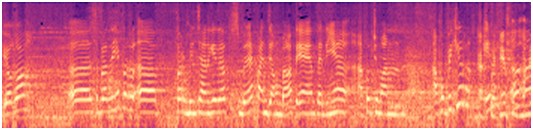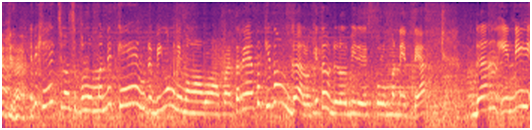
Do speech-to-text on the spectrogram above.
Yoko, Eh, sepertinya per, eh, perbincangan kita tuh sebenarnya panjang banget ya yang tadinya aku cuman aku pikir Expect-nya 10 eh, menit ya? ini kayaknya cuma 10 menit kayak udah bingung nih mau ngomong apa ternyata kita enggak loh kita udah lebih dari 10 menit ya dan ini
